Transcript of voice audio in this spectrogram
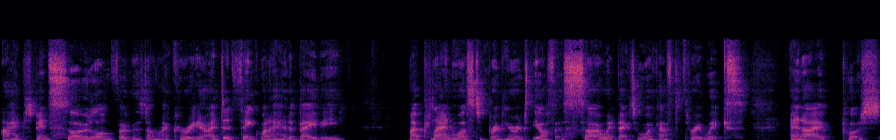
i had spent so long focused on my career. I did think when i had a baby my plan was to bring her into the office. So I went back to work after three weeks and I put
